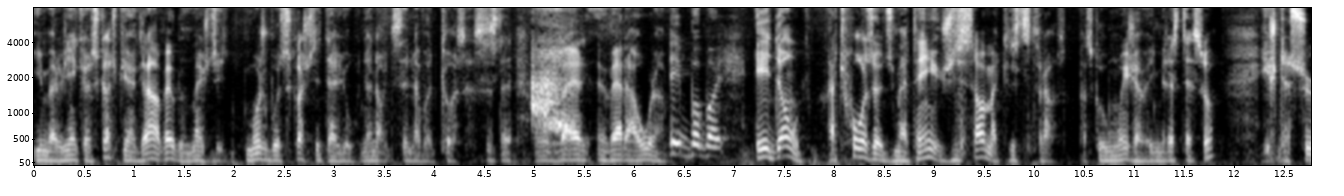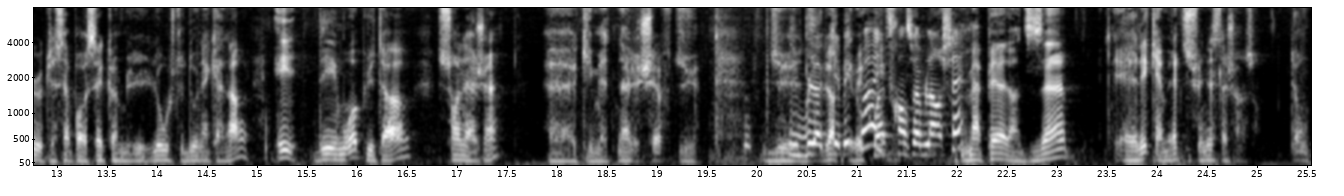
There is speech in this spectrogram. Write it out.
Il, il me revient qu'un scotch, puis un grand verre main. Je dis Moi, je bois du scotch, c'est à l'eau. Non, non, c'est de la vodka. Ça, c'était un verre, un verre à eau. là. Et boboy. Et donc, à 3 heures du matin, j'y sors ma petite phrase. Parce qu'au moins, j'avais, il me restait ça. Et j'étais sûr que ça passait comme l'eau sur le dos d'un canard. Et des mois plus tard, son agent, euh, qui est maintenant le chef du, du, Du Bloc québécois, François Blanchet. m'appelle en disant Eric aimerait que tu finisses la chanson. Donc,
